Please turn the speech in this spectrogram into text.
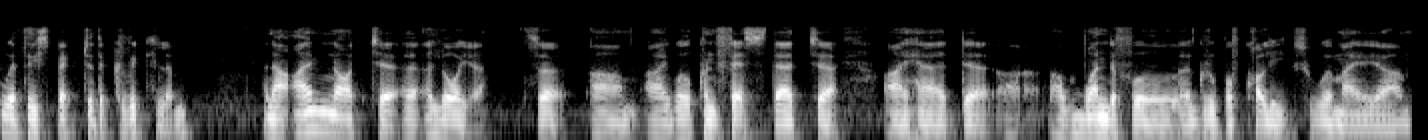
with respect to the curriculum. Now, I'm not uh, a lawyer, so um, I will confess that uh, I had uh, a wonderful uh, group of colleagues who were my um,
